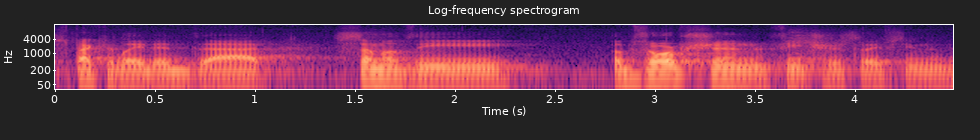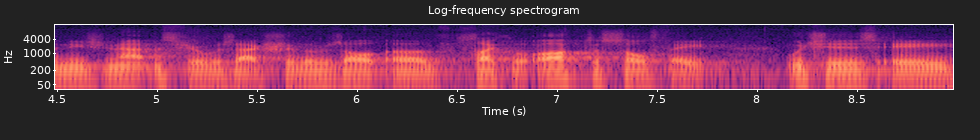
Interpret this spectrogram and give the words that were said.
speculated that some of the absorption features they've seen in the Venetian atmosphere was actually the result of cyclooctasulfate, which is a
